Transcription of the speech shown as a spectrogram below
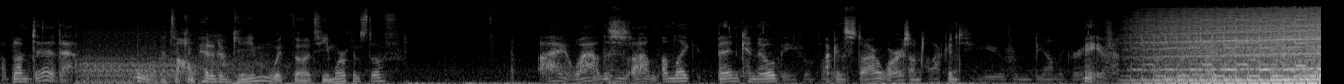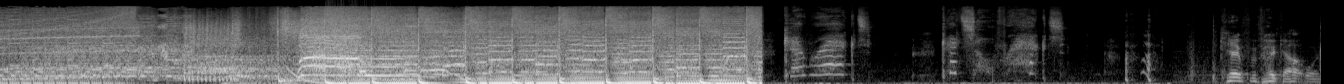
Oh, but I'm dead. It's a competitive game with uh, teamwork and stuff. I wow. This is I'm, I'm like Ben Kenobi from fucking Star Wars. I'm talking to you from beyond the grave. Can't believe I got one.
